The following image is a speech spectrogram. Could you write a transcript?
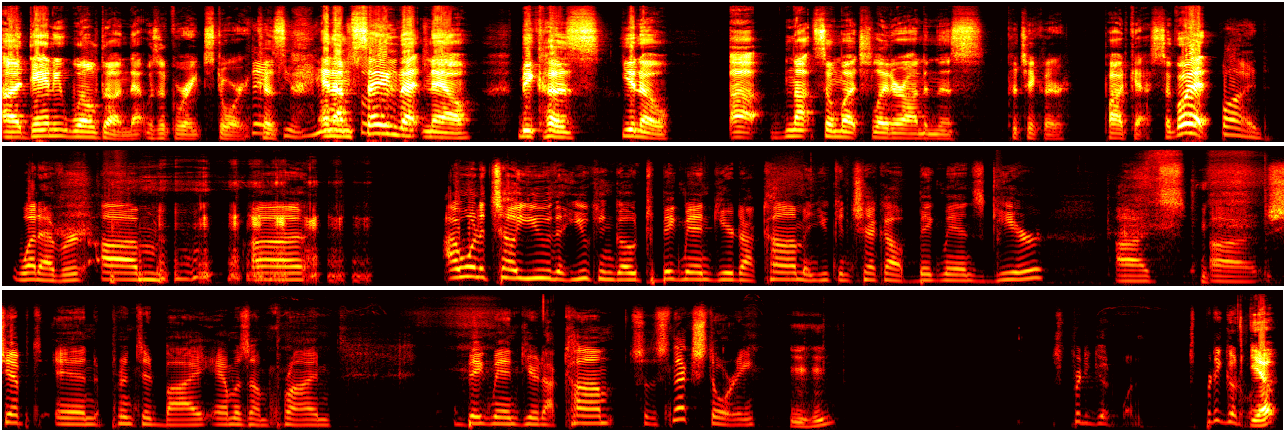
uh, Danny, well done. That was a great story. Thank 'Cause- you. You and I'm saying that that- now because you know, uh, not so much later on in this particular podcast. So go ahead. Fine, whatever. Um, uh, I want to tell you that you can go to bigmangear.com and you can check out Big Man's Gear. Uh, it's uh, shipped and printed by Amazon Prime. Bigmangear.com. So this next story Mm-hmm. is a pretty good one. It's a pretty good one. Yep.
